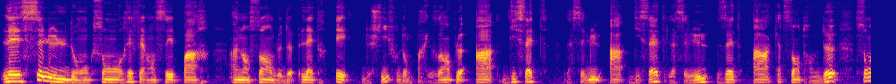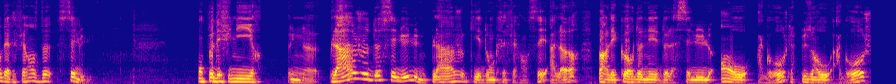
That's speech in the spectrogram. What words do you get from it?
Les cellules donc sont référencées par un ensemble de lettres et de chiffres. Donc par exemple A17, La cellule A17, la cellule ZA432 sont des références de cellules. On peut définir une plage de cellules, une plage qui est donc référencée alors par les coordonnées de la cellule en haut à gauche, la plus en haut à gauche,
